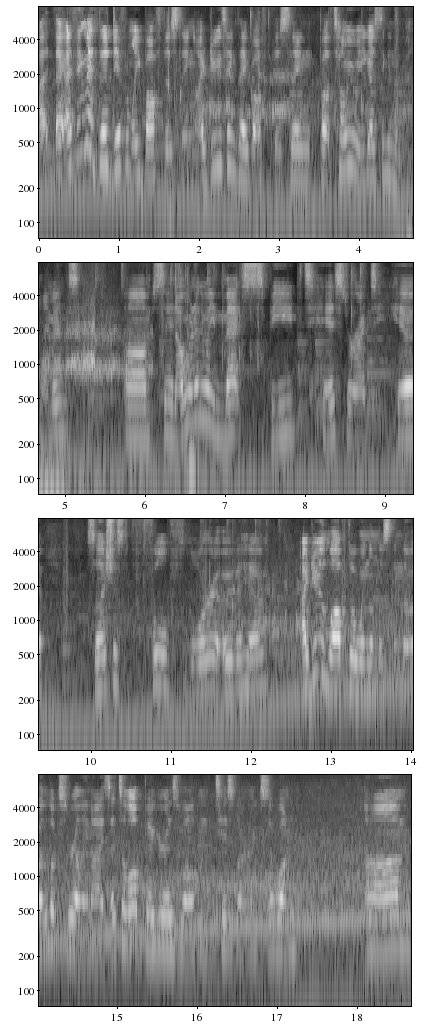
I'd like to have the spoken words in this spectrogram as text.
I, I think they definitely buffed this thing. I do think they buffed this thing, but tell me what you guys think in the comments. Um, so now we're gonna do a max speed test right here. So let's just full floor it over here. I do love the wing on this thing though, it looks really nice. It's a lot bigger as well than the Tesla Roadster one. Um,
